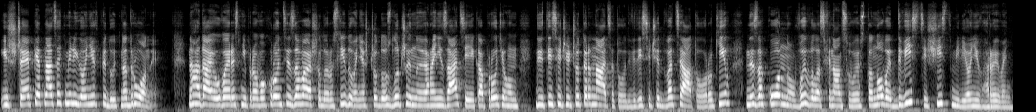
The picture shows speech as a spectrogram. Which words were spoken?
І ще 15 мільйонів підуть на дрони. Нагадаю, у вересні правоохоронці завершили розслідування щодо злочинної організації, яка протягом 2014-2020 років незаконно вивела з фінансової установи 206 мільйонів гривень.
